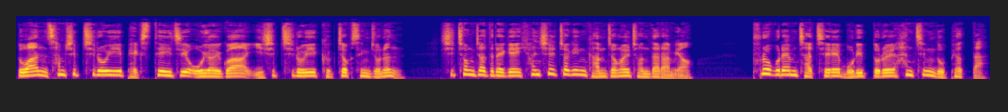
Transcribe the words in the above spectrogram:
또한 37호의 백스테이지 오열과 27호의 극적 생존은 시청자들에게 현실적인 감정을 전달하며 프로그램 자체의 몰입도를 한층 높였다.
